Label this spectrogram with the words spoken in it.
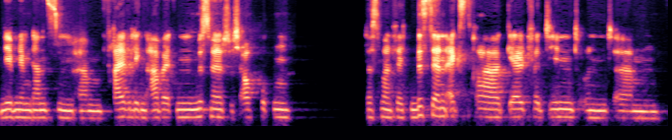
neben dem ganzen ähm, freiwilligen Arbeiten müssen wir natürlich auch gucken, dass man vielleicht ein bisschen extra Geld verdient und ähm,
